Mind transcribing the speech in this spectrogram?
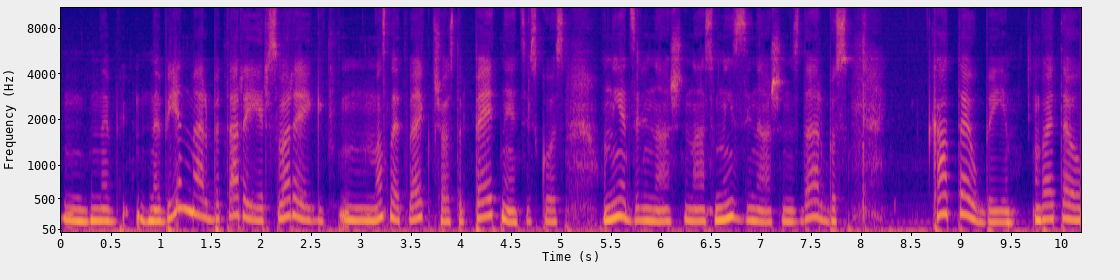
nevienmēr, ne bet arī ir svarīgi mm, mazliet veikt šos pētnieciskos un iedziļināšanās un izzināšanas darbus. Kā tev bija? Vai tev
